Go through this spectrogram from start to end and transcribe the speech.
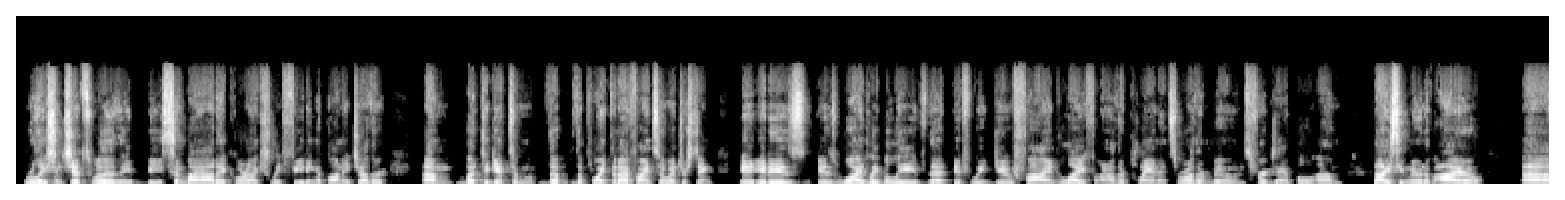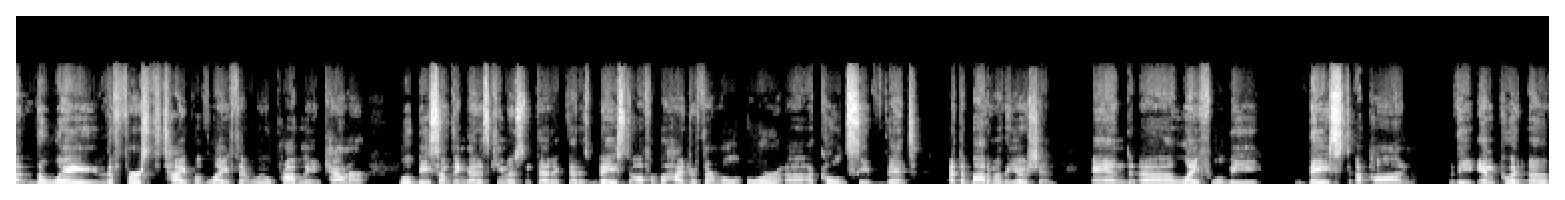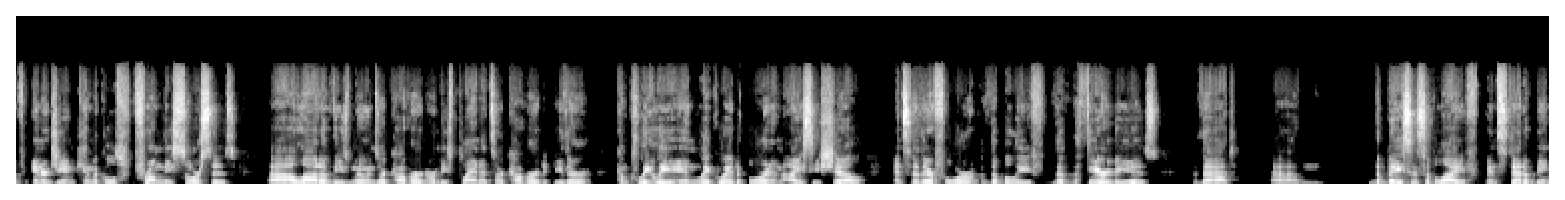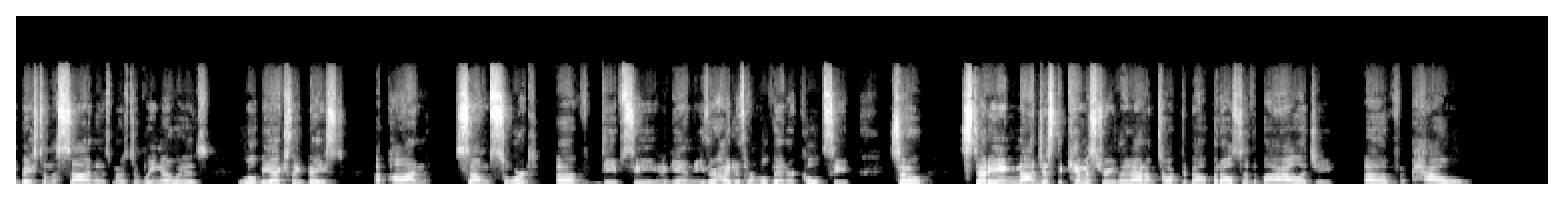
relationships, whether they be symbiotic or actually feeding upon each other. Um, but to get to the, the point that I find so interesting, it, it is is widely believed that if we do find life on other planets or other moons, for example, um, the icy moon of Io, uh, the way the first type of life that we will probably encounter will be something that is chemosynthetic, that is based off of a hydrothermal or uh, a cold seep vent at the bottom of the ocean, and uh, life will be based upon the input of energy and chemicals from these sources. Uh, a lot of these moons are covered, or these planets are covered either completely in liquid or in an icy shell. And so, therefore, the belief, the, the theory is that um, the basis of life, instead of being based on the sun, as most of we know is, will be actually based upon some sort of deep sea, again, either hydrothermal vent or cold seep. So, studying not just the chemistry that Adam talked about, but also the biology of how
